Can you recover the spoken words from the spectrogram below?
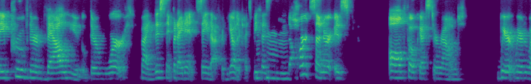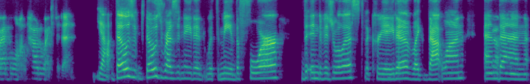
they prove their value, their worth by this thing. But I didn't say that for the other types because mm-hmm. the heart center is all focused around where where do I belong? How do I fit in? Yeah, those those resonated with me. The four, the individualist, the creative, like that one, and yeah. then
